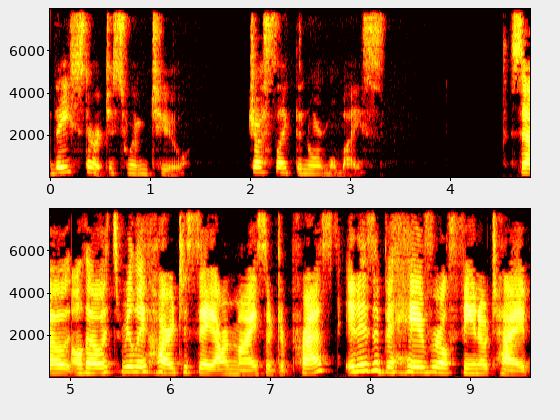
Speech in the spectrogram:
they start to swim too, just like the normal mice. So, although it's really hard to say our mice are depressed, it is a behavioral phenotype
